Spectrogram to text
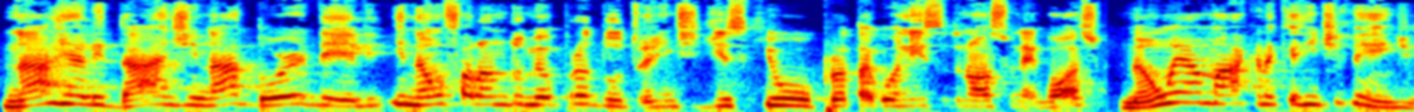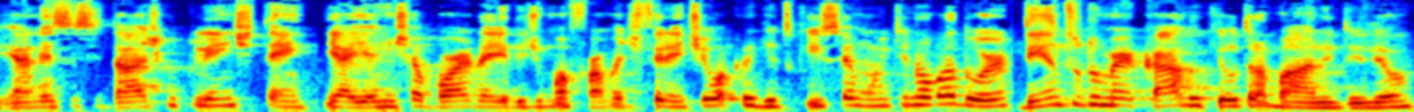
na realidade, na dor dele, e não falando do meu produto. A gente diz que o protagonista do nosso negócio não é a máquina que a gente vende, é a necessidade que o cliente tem. E aí a gente aborda ele de uma forma diferente. Eu acredito que isso é muito inovador dentro do mercado que eu trabalho, entendeu?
